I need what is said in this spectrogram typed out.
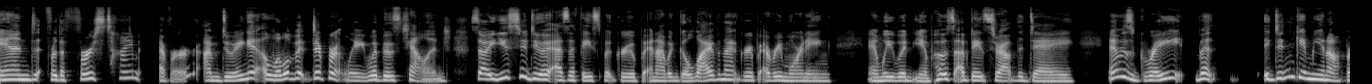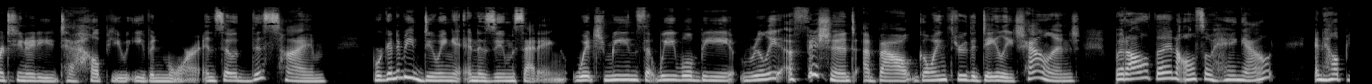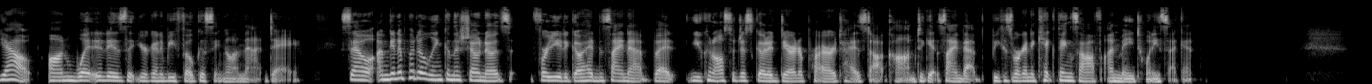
And for the first time ever, I'm doing it a little bit differently with this challenge. So I used to do it as a Facebook group and I would go live in that group every morning and we would, you know, post updates throughout the day. And it was great, but it didn't give me an opportunity to help you even more. And so this time we're going to be doing it in a Zoom setting, which means that we will be really efficient about going through the daily challenge, but I'll then also hang out and help you out on what it is that you're going to be focusing on that day. So I'm going to put a link in the show notes for you to go ahead and sign up, but you can also just go to daretoprioritize.com to get signed up because we're going to kick things off on May 22nd.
